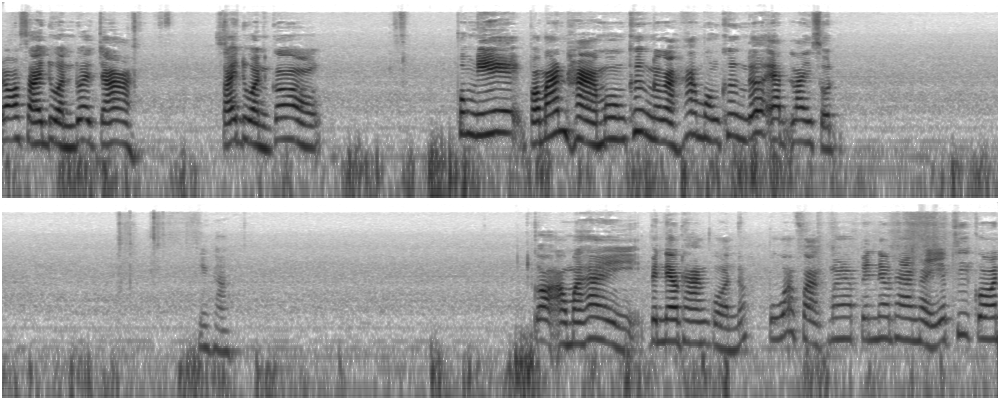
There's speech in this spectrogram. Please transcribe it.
รอสายด่วนด้วยจ้า สายด่วนก็พรุ่งนี้ประมาณห้าโมงครึ่งเนาะค่ะห้าโมงครึ่งเด้อแอดไลน์สด นี่ค่ะ ก็เอามาให้เป็นแนวทางก่อนเนาะปูว่าฝากมาเป็นแนวทางให้เอฟซีก่อน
